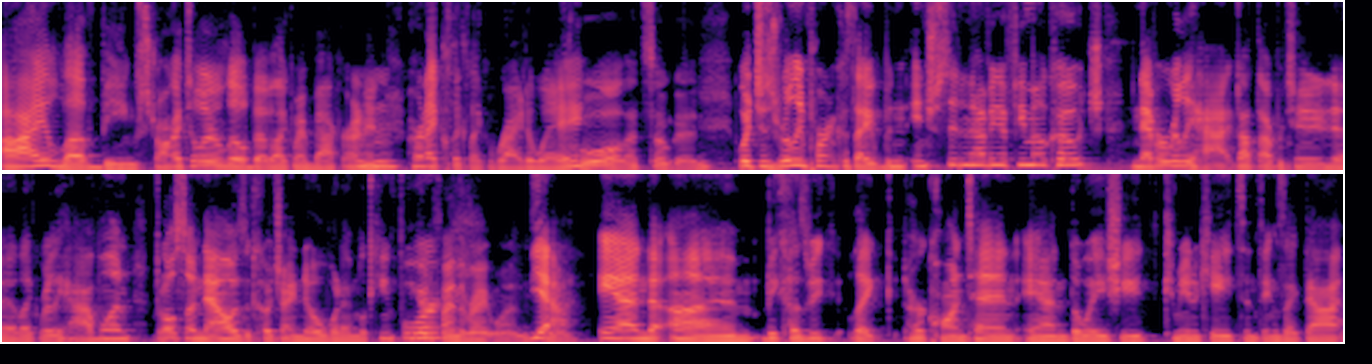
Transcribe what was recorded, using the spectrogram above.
I love being strong. I told her a little bit like my background, and her and I clicked like right away Cool. That's so good. which is really important because I've been interested in having a female coach. Never really had got the opportunity to like really have one, but also now as a coach, I know what I'm looking You for. gotta find the right one. yeah. and um, because we like her content and the way she communicates and things like that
